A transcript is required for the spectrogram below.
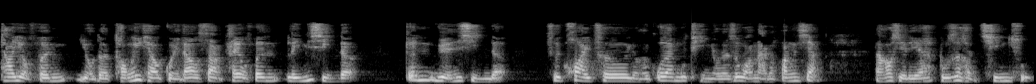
它有分有的同一条轨道上，它有分菱形的跟圆形的，是快车，有的过站不停，有的是往哪个方向，然后写的也不是很清楚，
